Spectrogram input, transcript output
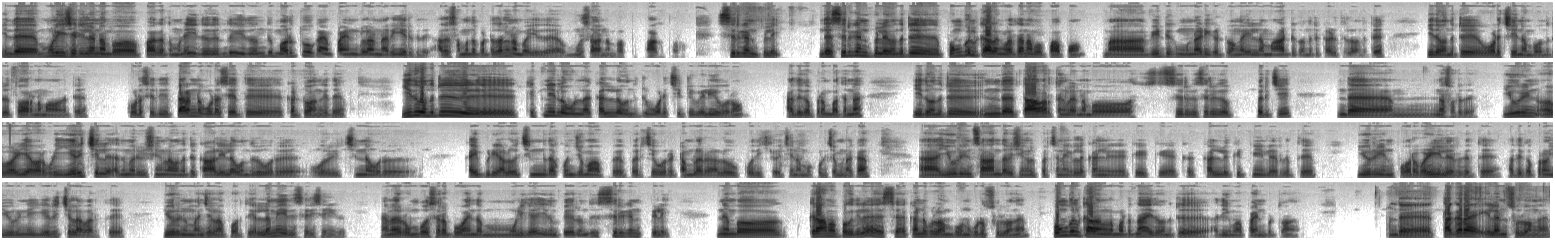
இந்த மூலிகை செடியெலாம் நம்ம பார்க்கறது முன்னாடி இது வந்து இது வந்து மருத்துவ க- பயன்கள்லாம் நிறைய இருக்குது. அதை சம்மந்தப்பட்டதால் நம்ம இதை முழுசாக நம்ம பார்க்க போகிறோம் சிறுகன் பிள்ளை இந்த சிறுகன் பிள்ளை வந்துட்டு பொங்கல் காலங்களில் தான் நம்ம பார்ப்போம். மா- வீட்டுக்கு முன்னாடி கட்டுவாங்க இல்லை மாட்டுக்கு வந்துட்டு கழுத்தில் வந்துட்டு இதை வந்துட்டு உடச்சி நம்ம வந்துட்டு தோரணமாக வந்துட்டு கூட சேர்த்து பிறண்டு கூட சேர்த்து கட்டுவாங்க இது. இது வந்துட்டு கிட்னியில் உள்ள கல்லை வந்துட்டு உடைச்சிட்டு வெளியே வரும். அதுக்கப்புறம் பார்த்தோன்னா இது வந்துட்டு இந்த தாவரத்தங்களை நம்ம சிறுக சிறுக பறித்து இந்த என்ன சொல்கிறது யூரின் வழியாக வரக்கூடிய எரிச்சல் அது மாதிரி விஷயங்கள்லாம் வந்துட்டு காலையில் வந்துட்டு ஒரு ஒரு சின்ன ஒரு கைப்பிடி அளவு சின்னதாக கொஞ்சமாக பறித்து ஒரு டம்ளர் அளவு கொதிக்க வச்சு நம்ம குடித்தோம்னாக்கா யூரின் சார்ந்த விஷயங்கள் பிரச்சனைகள் கல் கல் கிட்னியில் இருக்குது யூரின் போகிற வழியில் இருக்குது அதுக்கப்புறம் யூரினை எரிச்சலாக வருது யூரின் மஞ்சளாக போகிறது எல்லாமே இது சரி செய்யுது. அதனால் ரொம்ப சிறப்பு வாய்ந்த மூலிகை. இதன் பேர் வந்து சிறுகன் பிழை. நம்ம கிராம பகுதியில் ச கண்ணுப்புலாம்பூன்னு கூட சொல்லுவாங்க. பொங்கல் காலங்களில் மட்டும்தான் இதை வந்துட்டு அதிகமாக பயன்படுத்துவாங்க. இந்த தகர இலைன்னு சொல்லுவாங்க.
